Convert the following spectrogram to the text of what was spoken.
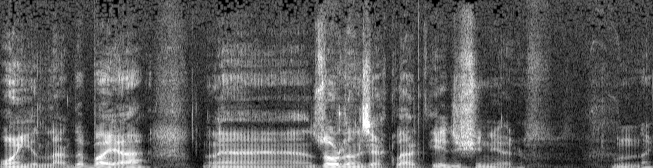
10 yıllarda bayağı e, zorlanacaklar diye düşünüyorum. Bununla.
